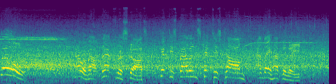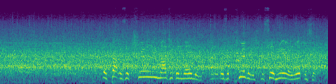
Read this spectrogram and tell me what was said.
Goal! How about that for a start? Kept his balance, kept his calm, and they have the lead. Look, that was a truly magical moment and it was a privilege to sit here and witness it.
